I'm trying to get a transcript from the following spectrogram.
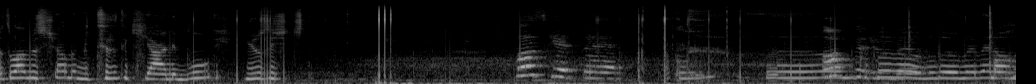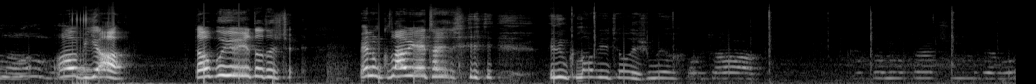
O zaman biz şu anda bitirdik yani bu yüz hiç Basket be. Abi ya. W'yu da taşı. Benim klavye taşı. Benim klavye çalışmıyor. Orta. Buradan orta açılmadı bu.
